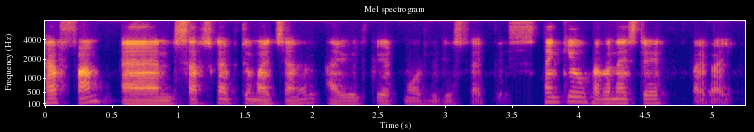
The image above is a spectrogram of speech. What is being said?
have fun and subscribe to my channel. I will create more videos like this. Thank you. Have a nice day. Bye bye.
